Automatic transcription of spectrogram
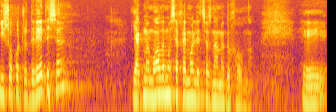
Ті, що хочуть дивитися, як ми молимося, хай моляться з нами духовно. Е,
